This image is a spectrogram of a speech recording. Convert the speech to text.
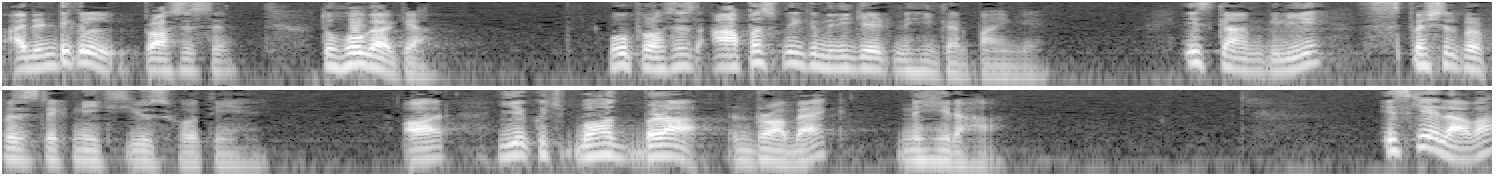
آئیڈینٹیکل پروسیس ہے۔ تو ہوگا کیا؟ وہ پروسیس آپس میں کمیونیکیٹ نہیں کر پائیں گے۔ اس کام کے لیے اسپیشل پرپز ٹیکنیکس یوز ہوتی ہیں۔ اور یہ کچھ بہت بڑا ڈرا بیک نہیں رہا۔ اس کے علاوہ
